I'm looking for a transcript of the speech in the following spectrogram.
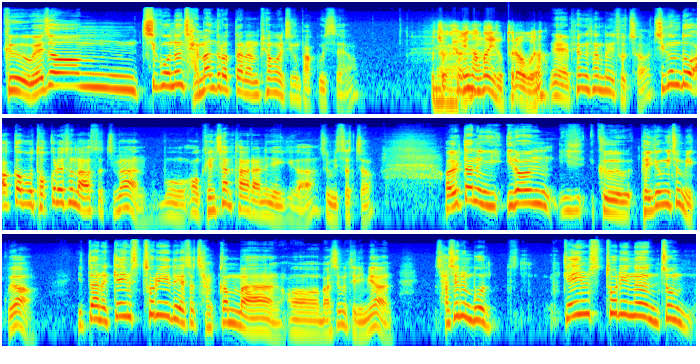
그 외점 치고는 잘 만들었다는 평을 지금 받고 있어요. 그렇죠. 네. 평이 상당히 좋더라고요. 네, 평이 상당히 좋죠. 지금도 아까 뭐 댓글에서 나왔었지만 뭐 어, 괜찮다라는 얘기가 좀 있었죠. 어, 일단은 이, 런 그 배경이 좀 있고요. 일단은 게임 스토리에 대해서 잠깐만 어, 말씀을 드리면 사실은 뭐 게임 스토리는 좀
